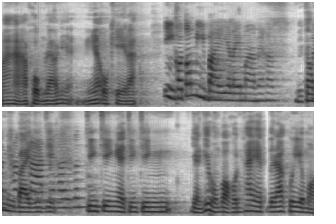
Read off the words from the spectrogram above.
มาหาผมแล้วเนี่ยอย่างเงี้ยโอเคละอีกเขาต้องมีใบอะไรมาไหมครับ ไม่ต้องมีใบนจทาริกางไหมคะมันๆจริงๆอะจริง ๆ อย่างที่ผมบอกคนไข้เวลาคุยกับหมอ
